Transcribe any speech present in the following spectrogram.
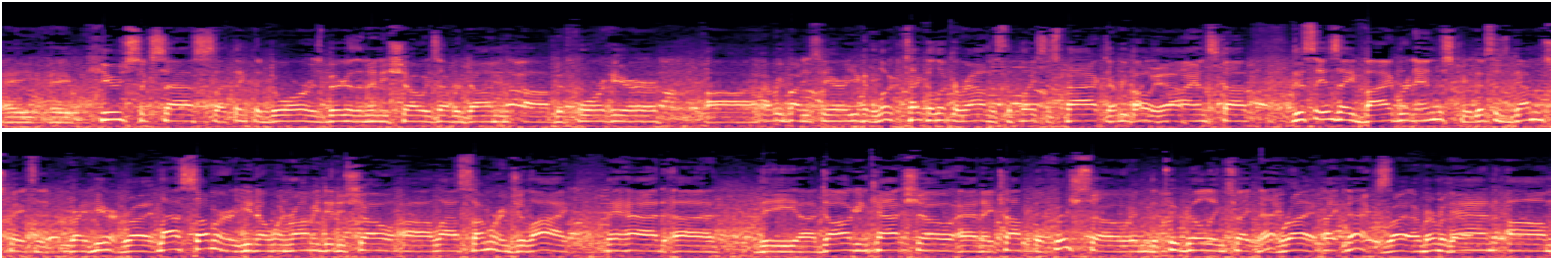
a, a huge success. I think the door is bigger than any show he's ever done uh, before here. Uh, everybody's here. You can look, take a look around as the place is packed. Everybody's Oh, yeah. buying stuff. This is a vibrant industry. This is demonstrates it right here. Right. Last summer, you know, when Rami did his show uh, last summer in July, they had uh, the uh, dog and cat show and a tropical fish show in the two buildings right next. Right. Right next. Right, I remember that. And um,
